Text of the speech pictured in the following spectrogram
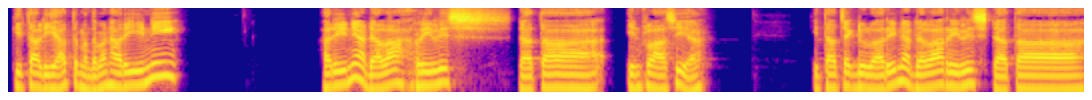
kita lihat teman-teman hari ini hari ini adalah rilis data inflasi ya. Kita cek dulu hari ini adalah rilis data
